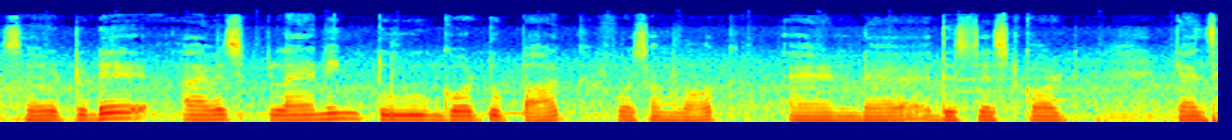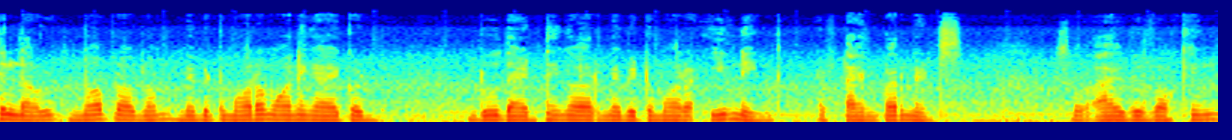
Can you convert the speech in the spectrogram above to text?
So today i was planning to go to park for some walk and uh, this just got cancelled out. No problem. Maybe tomorrow morning i could do that thing or maybe tomorrow evening if time permits. So i'll be walking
